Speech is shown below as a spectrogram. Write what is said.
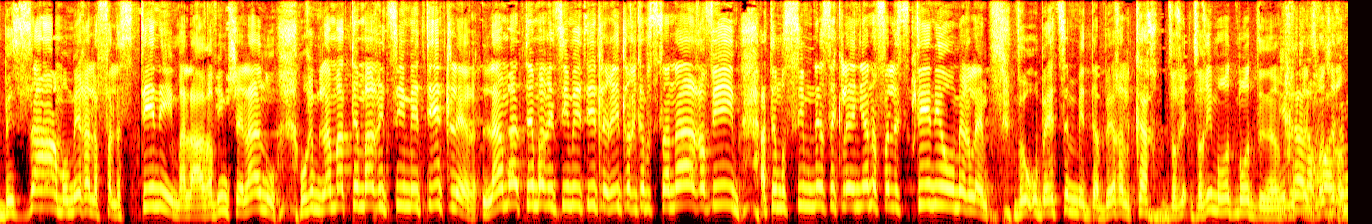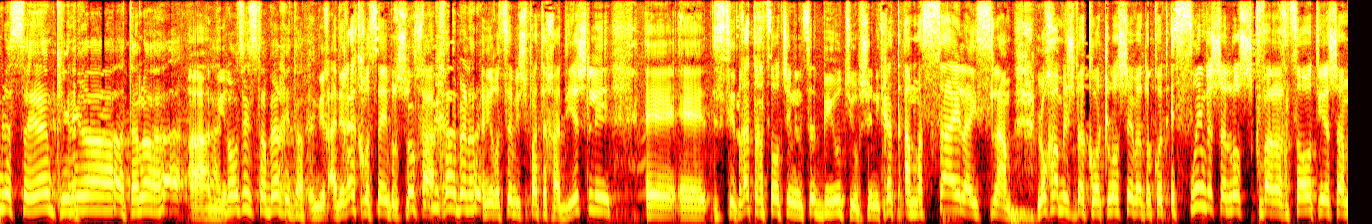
בזעם, אומר על הפלסטינים, על הערבים שלנו, אומרים, למה אתם מעריצים את היטלר? למה אתם מעריצים את היטלר? היטלר גם שנא ערבים, אתם עושים נזק לעניין הפלסטיני, הוא אומר להם. והוא בעצם מדבר על כך, דבר, דברים מאוד מאוד... מיכאל, אנחנו חייבים לסיים, כי נירה, אתה לא... אני נירה. לא רוצה להסתבך איתה. אני, אני רק רוצה, ברשותך. אני רוצה משפט אחד. יש לי אה, אה, סדרת הרצאות שנמצאת ביוטיוב, שנקראת המסע אל האסלאם. לא חמש דקות, לא שבע דקות, 23 כבר הרצאות יש שם.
